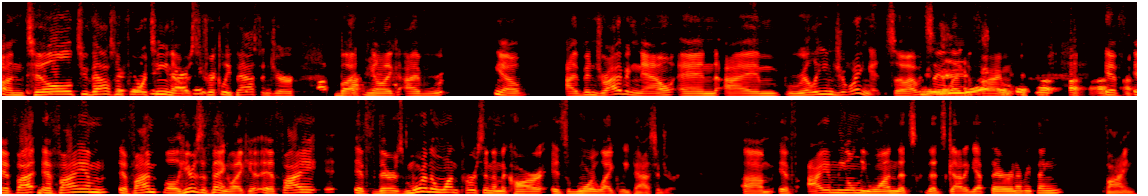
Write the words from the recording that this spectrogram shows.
until 2014, I was strictly passenger, but you know, like I've, you know, I've been driving now, and I'm really enjoying it. So I would say, like, if I'm, if if I if I am if I'm well, here's the thing: like, if I if there's more than one person in the car, it's more likely passenger. Um, if I am the only one that's that's got to get there and everything, fine.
